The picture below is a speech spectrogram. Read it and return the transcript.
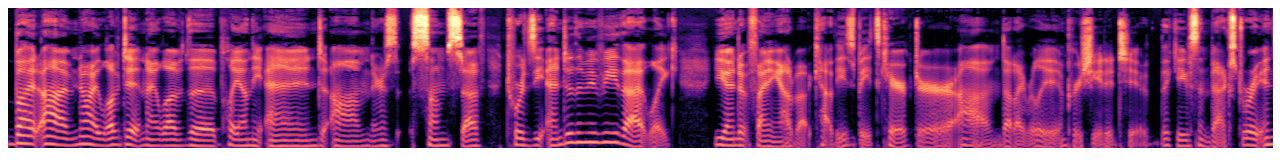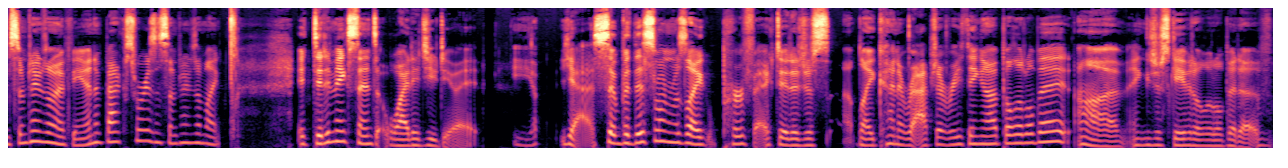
but um, no, I loved it, and I loved the play on the end. Um, there's some stuff towards the end of the movie that like you end up finding out about Kathy Bates' character um, that I really appreciated too. That gave some backstory, and sometimes I'm a fan of backstories, and sometimes I'm like, it didn't make sense. Why did you do it? Yep. Yeah. So, but this one was like perfect. It had just like kind of wrapped everything up a little bit, um, and just gave it a little bit of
